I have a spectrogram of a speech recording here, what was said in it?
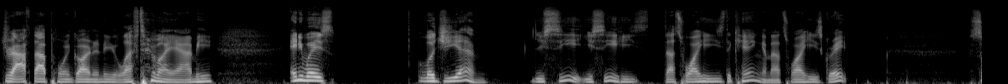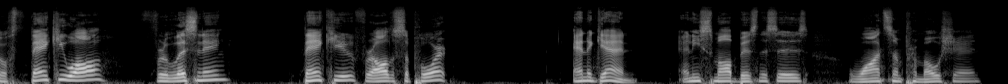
draft that point guard and he left to Miami. Anyways, Le GM you see, you see, he's that's why he's the king and that's why he's great. So thank you all for listening. Thank you for all the support. And again, any small businesses want some promotion,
